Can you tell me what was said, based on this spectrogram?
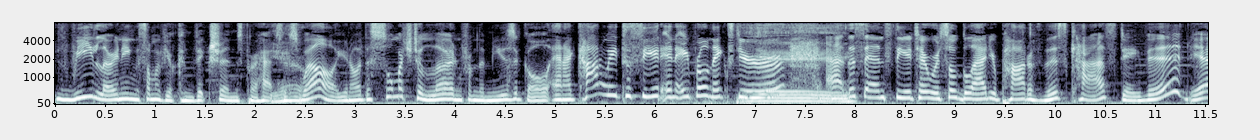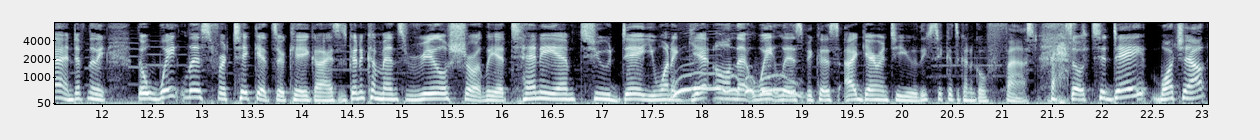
relearning some of your convictions perhaps as well. You know, there's so much to learn from the musical, and I can't wait to see it in April next year Yay. at the Sands Theatre. We're so glad you're part of this cast, David. Yeah, and definitely the wait list for tickets, okay, guys, is going to commence real shortly at 10 a.m. today. You want to get on that wait list because I guarantee you these tickets are going to go fast. So today, watch out.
